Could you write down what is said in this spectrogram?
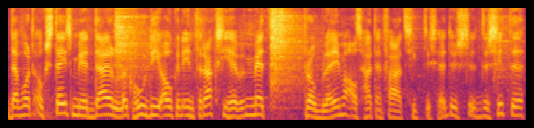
daar wordt ook steeds meer duidelijk hoe die ook een interactie hebben met problemen als hart- en vaatziektes. Hè. Dus er zitten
